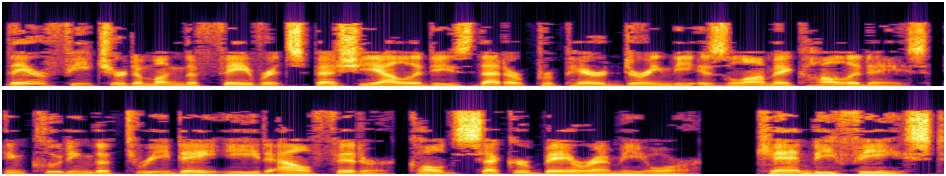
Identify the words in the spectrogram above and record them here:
They are featured among the favorite specialities that are prepared during the Islamic holidays, including the three-day Eid al-Fitr called Seker Bayrami or candy feast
